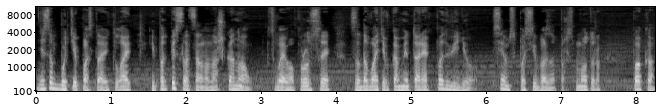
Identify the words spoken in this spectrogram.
Не забудьте поставить лайк и подписаться на наш канал. Свои вопросы задавайте в комментариях под видео. Всем спасибо за просмотр. Пока.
